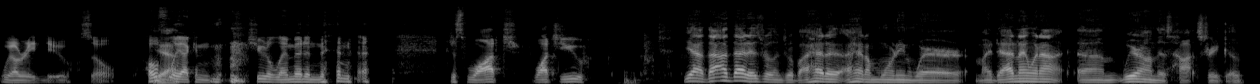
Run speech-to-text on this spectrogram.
we already do. So hopefully I can shoot a limit and then just watch watch you. Yeah, that that is really enjoyable. I had a I had a morning where my dad and I went out. Um, we were on this hot streak of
